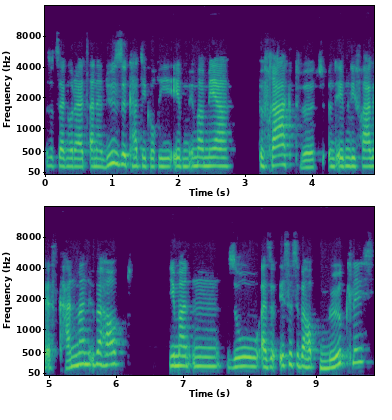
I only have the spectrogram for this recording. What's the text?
sozusagen oder als Analysekategorie eben immer mehr befragt wird. Und eben die Frage ist, kann man überhaupt jemanden so, also ist es überhaupt möglich,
